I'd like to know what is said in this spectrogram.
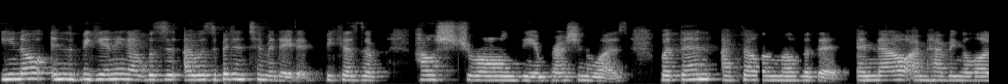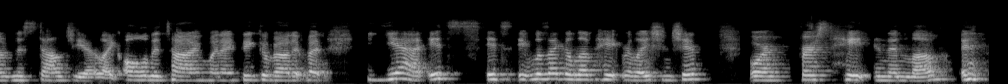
you know, in the beginning, I was I was a bit intimidated because of how strong the impression was. But then I fell in love with it, and now I'm having a lot of nostalgia, like all the time when I think about it. But yeah, it's it's it was like a love hate relationship, or first hate and then love, and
